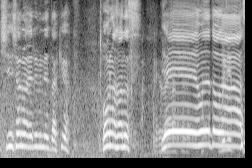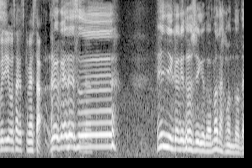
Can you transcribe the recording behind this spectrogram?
新車のエルミネーター900オーナーさんです。イイエーイおめでとうございます。無事無事大阪着きました。了解です。エンジンかけてほしいけどまた今度で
